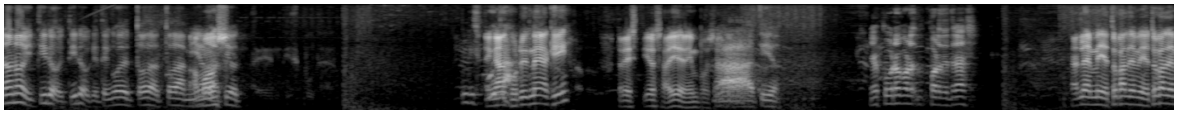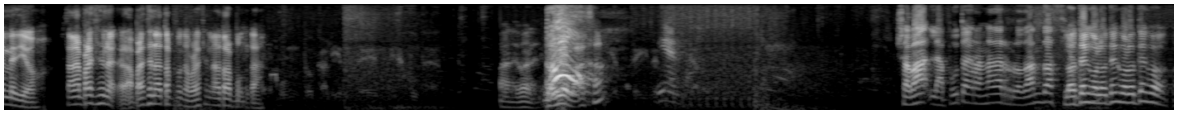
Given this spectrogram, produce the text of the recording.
No, no, y tiro, y tiro, que tengo de toda, toda mierda, Vamos. tío. En disputa. Venga, cubridme aquí. Tres tíos ahí, era imposible. Ah, tío. Yo cubro por, por detrás. De en medio, toca de en medio, toca de medio. Están aparecen, aparecen en la otra punta, aparecen en la otra punta. Vale, vale. ¿Doble baja? Mierda. O sea, va la puta granada rodando hacia. Lo mí. tengo, lo tengo, lo tengo.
